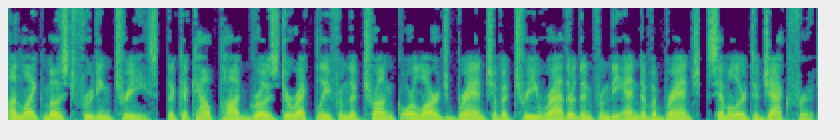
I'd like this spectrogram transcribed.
Unlike most fruiting trees, the cacao pod grows directly from the trunk or large branch of a tree rather than from the end of a branch, similar to jackfruit.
